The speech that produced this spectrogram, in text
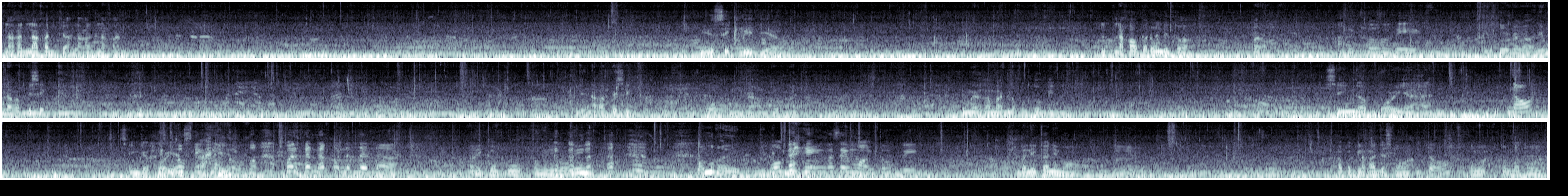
Lakad-lakad ka, lakad-lakad. Music video. Lakaw pa dong dito ah. Pa Ang tubig. Hindi na nga, hindi mo nakapisik. Hindi nakapisik. Oo, ang tubig. Hindi mo nakamadlok ng tubig. Singaporean. No? Singaporean na style. ba? Wala na ko nadala. Ay, kabo. Ang yun eh. Mama ka, Mo galing ko sa imo ang tubig. balikan mo. Mm. Kapag lakad, is tunga. Ito? Tunga, tunga, tunga.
